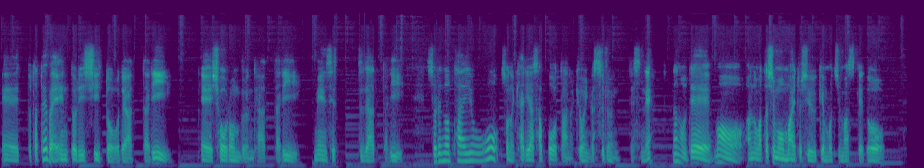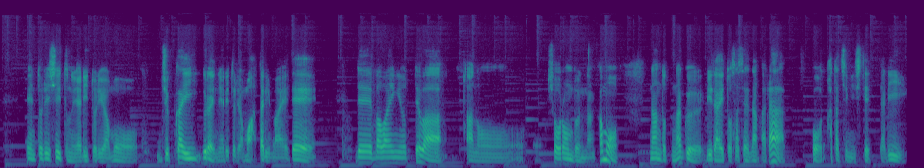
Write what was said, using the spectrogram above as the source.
えー、っと例えばエントリーシートであったり、えー、小論文であったり、面接であったり、それの対応をそのキャリアサポーターの教員がするんですね。なので、もうあの私も毎年受け持ちますけど、エントリーシートのやり取りはもう10回ぐらいのやり取りはもう当たり前で、で場合によってはあの小論文なんかも何度となくリライトさせながらこう形にしていったり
